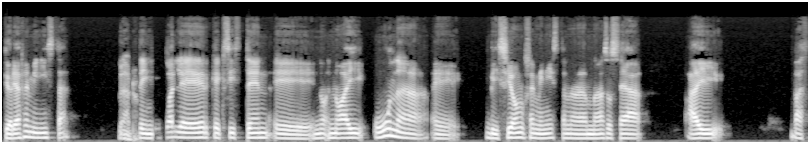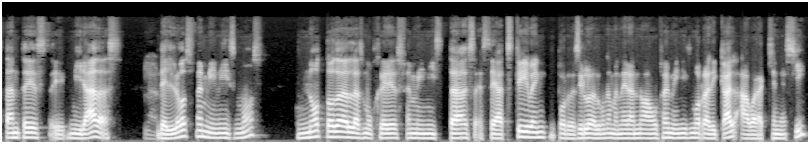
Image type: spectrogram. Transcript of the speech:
teoría feminista, te invito a leer que existen, eh, no, no, hay una eh, visión feminista nada más, o sea, hay bastantes eh, miradas de los feminismos. No todas las mujeres feministas se adscriben, por decirlo de alguna manera, no a un feminismo radical, habrá quienes sí,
